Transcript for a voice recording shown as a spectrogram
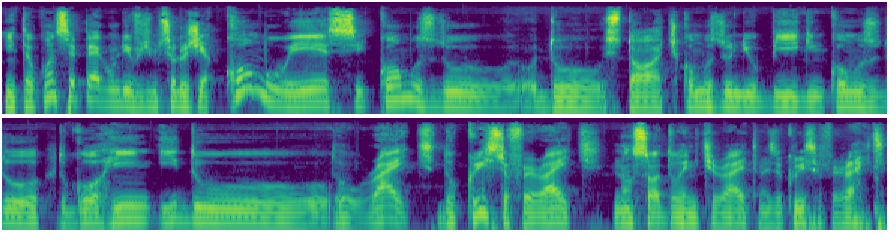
Então, quando você pega um livro de missiologia como esse, como os do, do Stott, como os do Neil Biggin, como os do, do Gorin e do, do Wright, do Christopher Wright, não só do N.T. Wright, mas do Christopher Wright,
